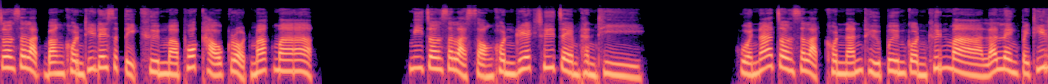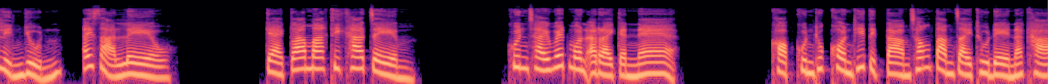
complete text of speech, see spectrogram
จรสลัดบางคนที่ได้สติคืนมาพวกเขาโกรธมากๆ มีโจรสลัดสองคนเรียกชื่อเจมทันที หัวหน้าโจรสลัดคนนั้นถือปืนกลขึ้นมาและเล็งไปที่หลินหยุน ไอสารเลว แกกล้ามากที่ฆ่าเจม คุณใช้เวทมนต์อะไรกันแน่ ขอบคุณทุกคนที่ติดตามช่องตามใจทูเดย์นะคะ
